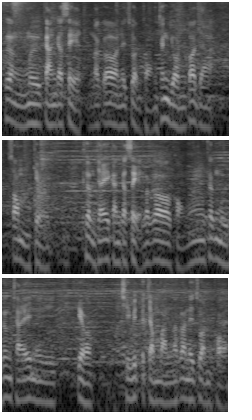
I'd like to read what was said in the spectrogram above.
เครื่องมือการเกษตร แล้วก็ในส่วนของช่างยนต์ก็จะซ่อมเกี่ยว เครื่องใช้การเกษตร แล้วก็ของเครื่องมือเครื่องใช้ในเกี่ยวกับชีวิตประจำวัน แล้วก็ในส่วนของ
